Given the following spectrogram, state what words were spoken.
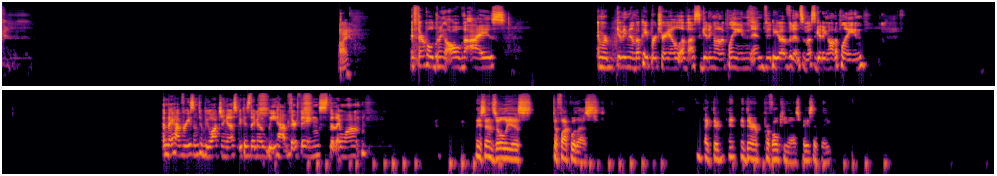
Why? If they're holding all the eyes and we're giving them a paper trail of us getting on a plane and video evidence of us getting on a plane. And they have reason to be watching us because they know we have their things that they want. They send Zolius to fuck with us. Like they're they're provoking us basically.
